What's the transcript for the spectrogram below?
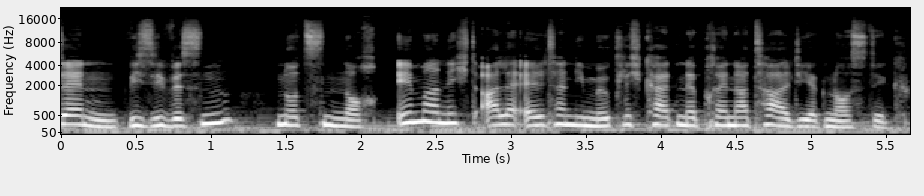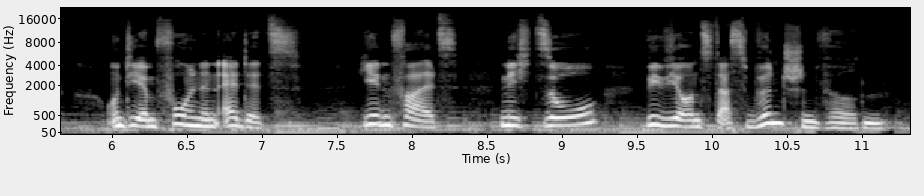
Denn, wie Sie wissen, nutzen noch immer nicht alle Eltern die Möglichkeiten der Pränataldiagnostik und die empfohlenen Edits. Jedenfalls nicht so, wie wir uns das wünschen würden.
